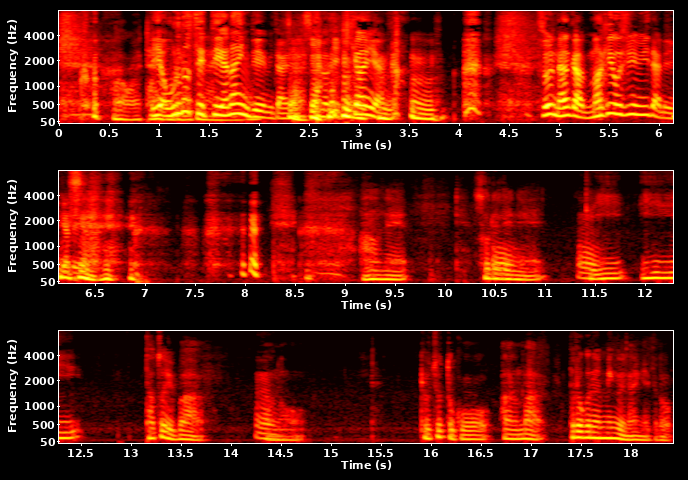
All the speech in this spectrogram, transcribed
いや、俺の設定やないんで、みたいな言い訳聞かんやんか。。うん。それなんか負け惜しみみたいな言い方やあのね、それでね、うんいい、いい、例えば、うんあの、今日ちょっとこう、あの、まあ、プログラミングじゃないんやけど、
